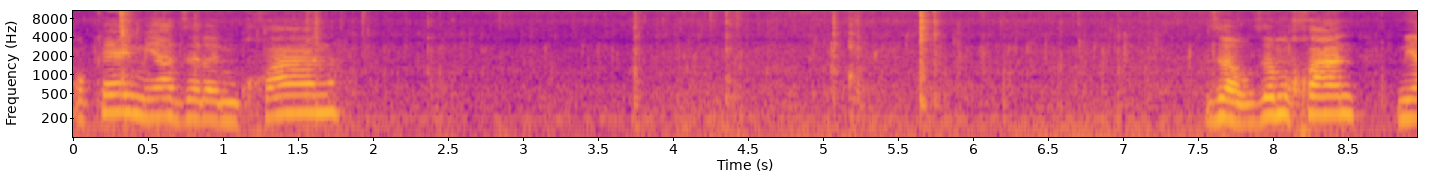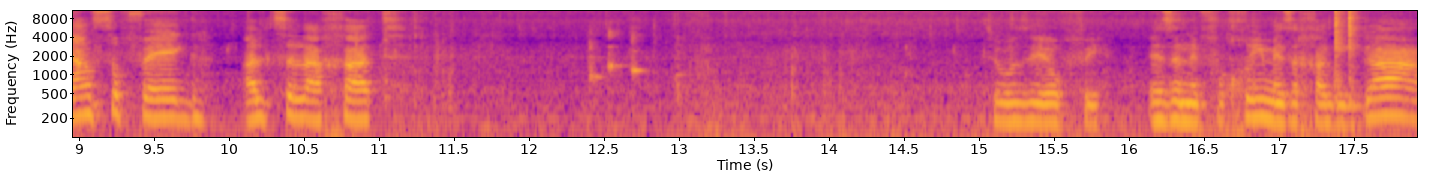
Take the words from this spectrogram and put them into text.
אוקיי, מיד זה מוכן. זהו, זה מוכן, נייר סופג על צלחת. תראו איזה יופי, איזה נפוחים, איזה חגיגה.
